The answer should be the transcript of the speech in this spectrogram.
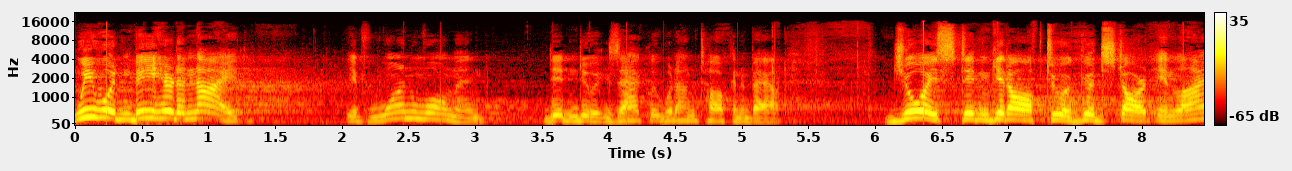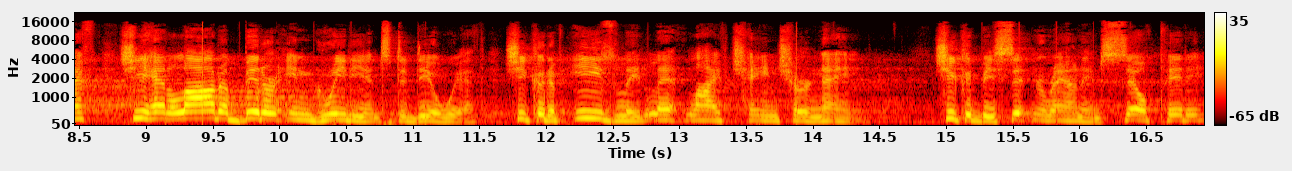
We wouldn't be here tonight if one woman didn't do exactly what I'm talking about. Joyce didn't get off to a good start in life. She had a lot of bitter ingredients to deal with. She could have easily let life change her name. She could be sitting around in self pity,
